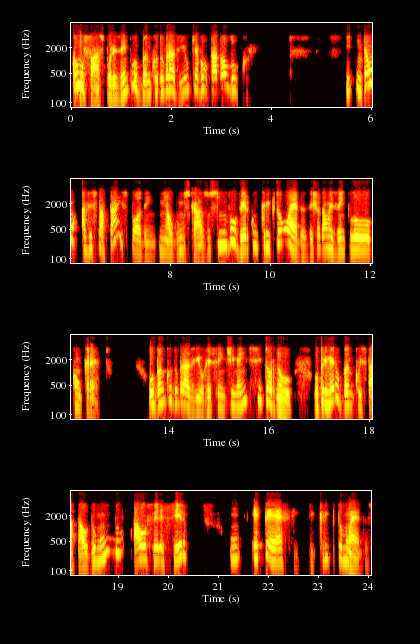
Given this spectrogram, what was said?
como faz, por exemplo, o Banco do Brasil, que é voltado ao lucro. E, então, as estatais podem, em alguns casos, se envolver com criptomoedas. Deixa eu dar um exemplo concreto. O Banco do Brasil recentemente se tornou o primeiro banco estatal do mundo a oferecer um ETF de criptomoedas.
